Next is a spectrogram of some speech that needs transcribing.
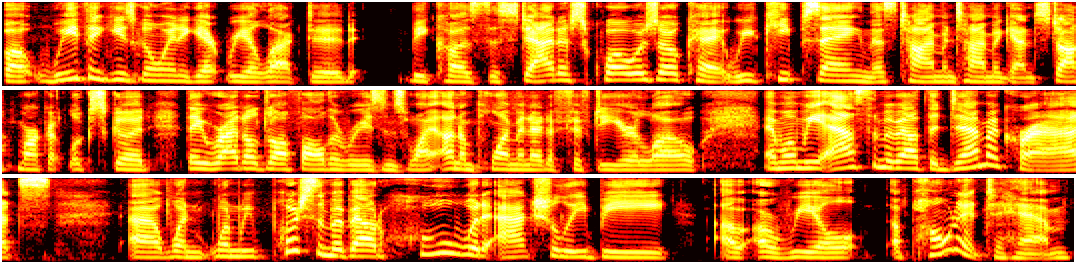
but we think he's going to get reelected because the status quo is okay. We keep saying this time and time again. Stock market looks good. They rattled off all the reasons why unemployment at a 50-year low. And when we asked them about the Democrats, uh, when when we pushed them about who would actually be a, a real opponent to him,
